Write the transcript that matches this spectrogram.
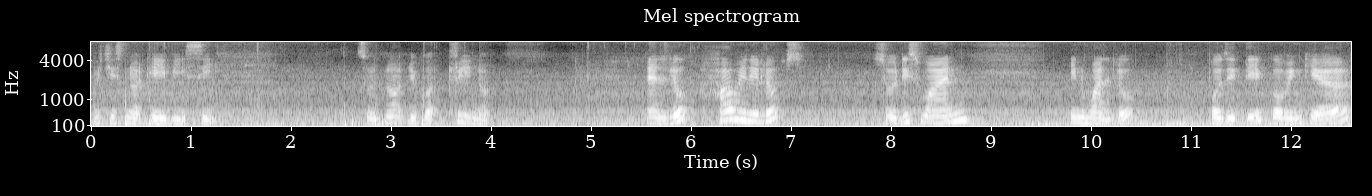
which is node A B C. So node you got three node and loop how many loops? So this one in one loop. Positive going here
